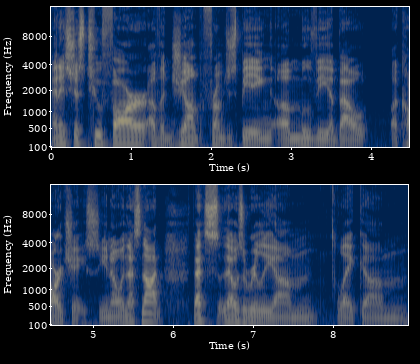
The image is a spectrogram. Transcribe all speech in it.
and it's just too far of a jump from just being a movie about a car chase, you know. And that's not that's that was a really um like um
